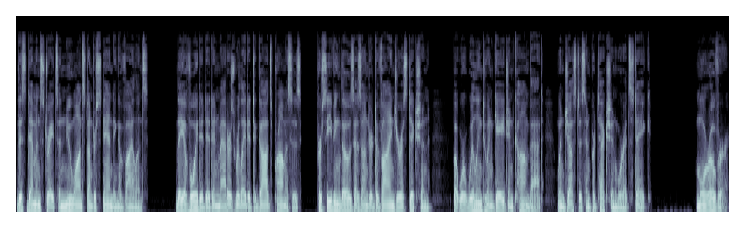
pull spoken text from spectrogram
This demonstrates a nuanced understanding of violence. They avoided it in matters related to God's promises, perceiving those as under divine jurisdiction, but were willing to engage in combat when justice and protection were at stake. Moreover,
